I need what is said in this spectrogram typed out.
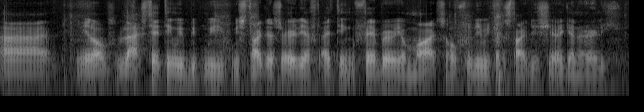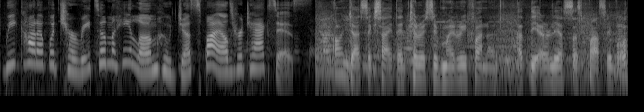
uh, you know, last year I think we, we, we started as early as I think February or March. So hopefully we can start this year again early. We caught up with Charita Mahilam, who just filed her taxes. I'm just excited to receive my refund at the earliest as possible.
